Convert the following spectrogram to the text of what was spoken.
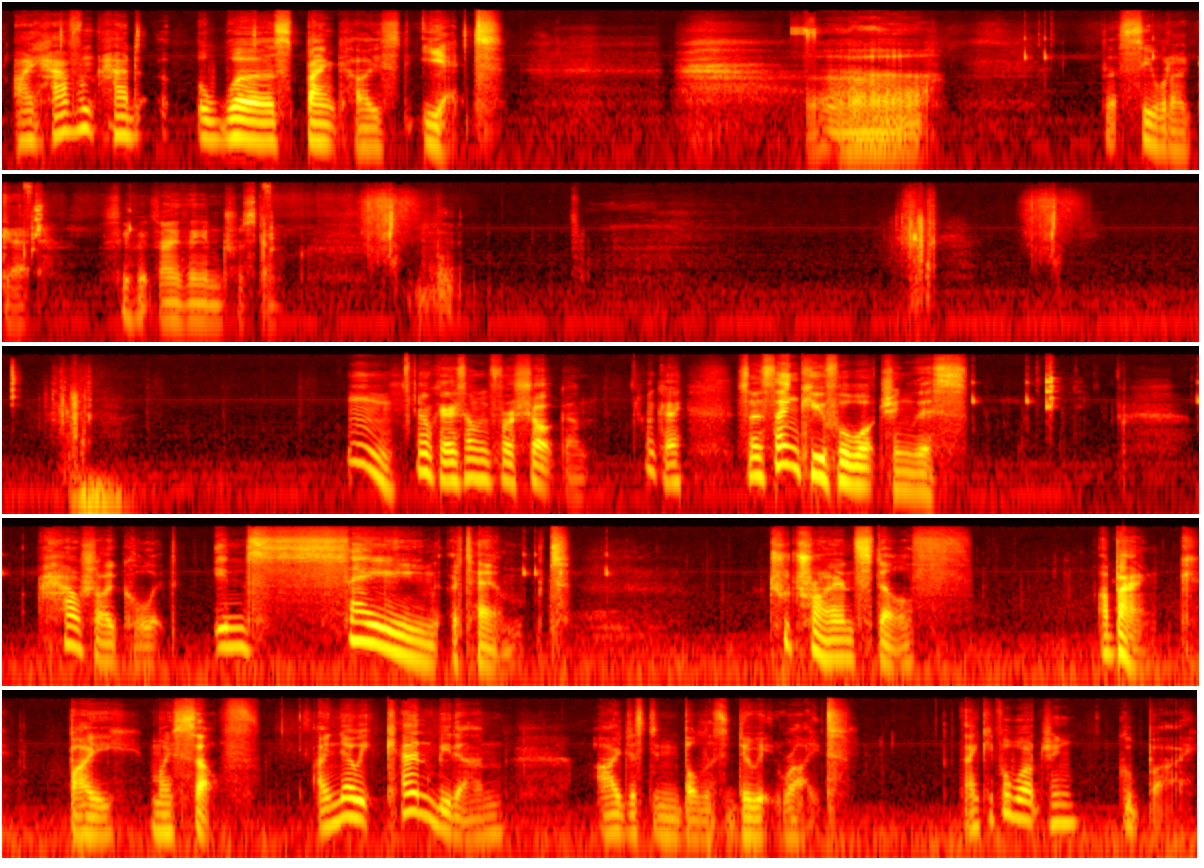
I haven't had a worse bank heist yet. Let's see what I get. See if it's anything interesting. Hmm, okay, something for a shotgun. Okay, so thank you for watching this. How shall I call it? Insane attempt to try and stealth a bank by myself. I know it can be done, I just didn't bother to do it right. Thank you for watching. Goodbye.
